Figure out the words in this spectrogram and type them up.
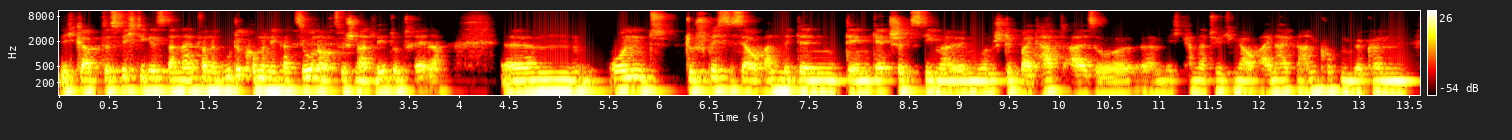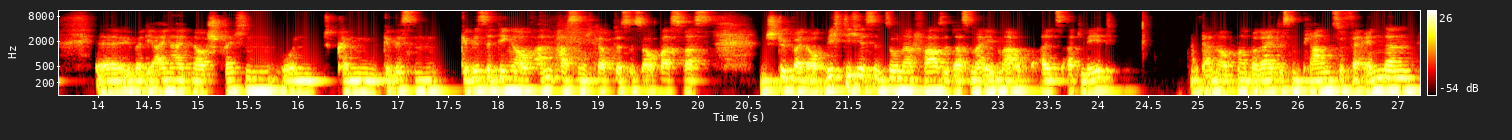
ich glaube, das Wichtige ist dann einfach eine gute Kommunikation auch zwischen Athlet und Trainer. Ähm, und du sprichst es ja auch an mit den, den Gadgets, die man irgendwo ein Stück weit hat. Also ähm, ich kann natürlich mir auch Einheiten angucken. Wir können äh, über die Einheiten auch sprechen und können gewissen, gewisse Dinge auch anpassen. Ich glaube, das ist auch was, was ein Stück weit auch wichtig ist in so einer Phase, dass man eben auch als Athlet dann auch mal bereit ist, einen Plan zu verändern,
